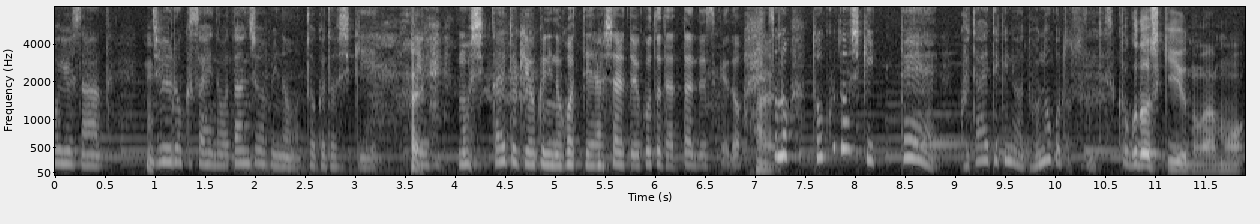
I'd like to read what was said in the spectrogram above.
こういうさん16歳のお誕生日の得度式、はい、もうしっかりと記憶に残っていらっしゃるということだったんですけど、はい、その得度式って具体的にはどんなことするんですか？得度式いうのはも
